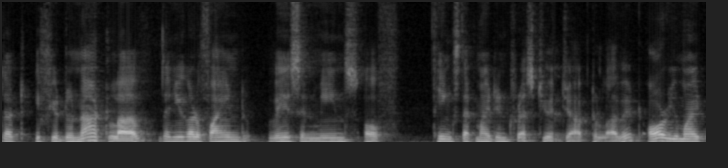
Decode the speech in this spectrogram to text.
that if you do not love, then you got to find ways and means of things that might interest you in a job to love it, or you might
